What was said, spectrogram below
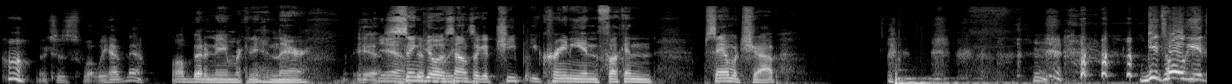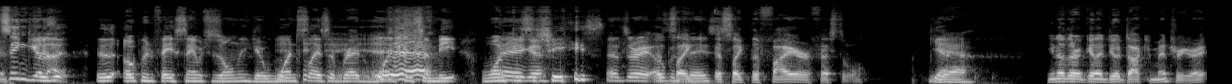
Huh. which is what we have now. Well, better name recognition there. Yeah. Yeah. Cingular definitely. sounds like a cheap Ukrainian fucking sandwich shop. Hmm. Get all get Is singular. it, is it open face sandwiches only? You get one slice of bread, one Yeah. piece of meat, one There piece of cheese. That's right. It's Open like face. it's like the Fyre Festival. yeah. Yeah. You know they're going to do a documentary, right?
